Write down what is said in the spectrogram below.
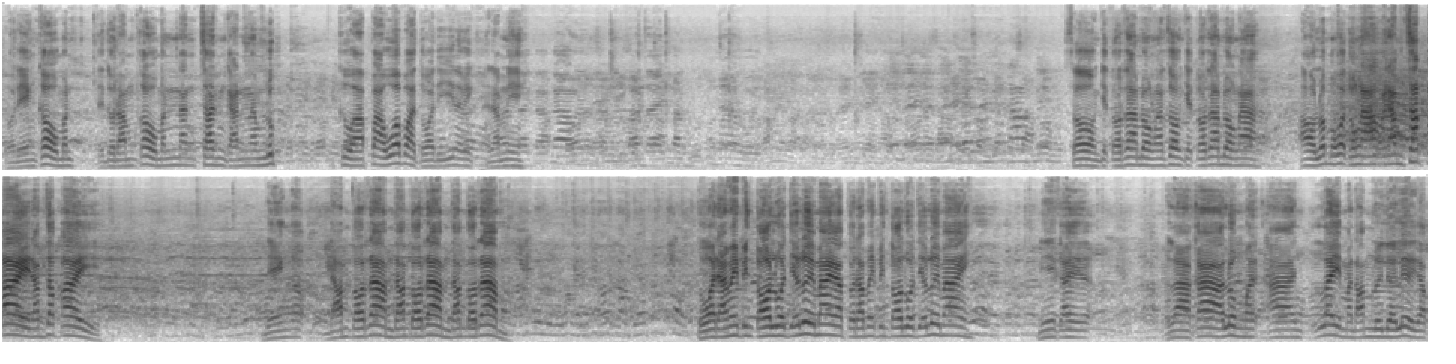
ตัวแดงเข้ามันแต่ตัวดำเข้ามันนั่นสั้นกันนำลุบคือว่าป้าวัวป้าตัวดีนะพี่ดำนี่สองเจ็ดต่อสามลองนะสองเจ็ดต่อสามลองนะเอารถมาว่าตรงเราวดำซับไปดำซับไปแดงดำต่อร่ามดำต่อร่ามดำต่อร่าม ตัวดำไม่เป็นตอรวดเดียวเลยไหมครับตัวดำไม่เป็นตอรวดเดียวเลยไหมนี่ไอ้ราคาลงมาาไล่มาดำเลยเลยครับ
